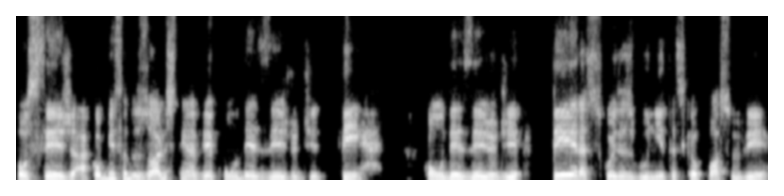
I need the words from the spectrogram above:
Ou seja, a cobiça dos olhos tem a ver com o desejo de ter, com o desejo de ter as coisas bonitas que eu posso ver,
